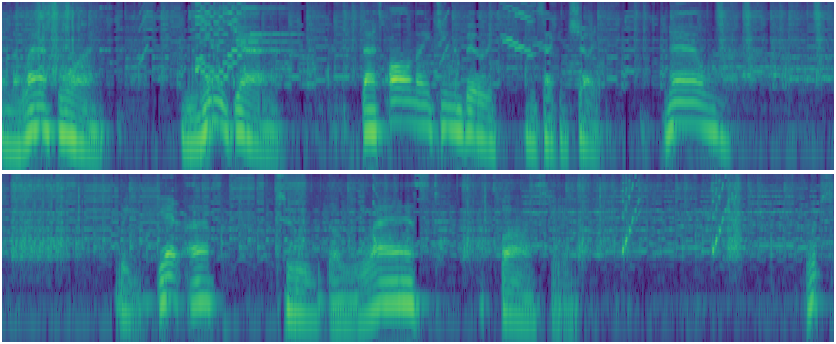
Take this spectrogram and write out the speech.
And the last one, Ninja. That's all 19 abilities I can show you. Now, we get up to the last boss here. Whoops.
